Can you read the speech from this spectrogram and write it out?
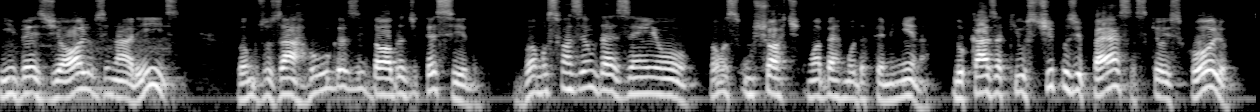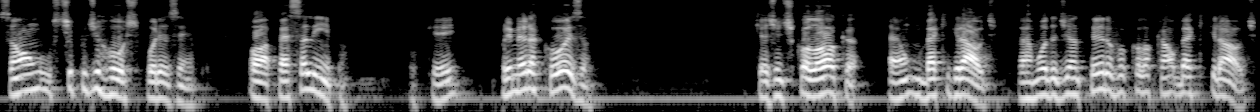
Em vez de olhos e nariz, vamos usar rugas e dobras de tecido. Vamos fazer um desenho, vamos um short, uma bermuda feminina. No caso aqui, os tipos de peças que eu escolho são os tipos de rosto, por exemplo. Ó, a peça limpa, ok? Primeira coisa que a gente coloca é um background. Bermuda dianteira eu vou colocar um background.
